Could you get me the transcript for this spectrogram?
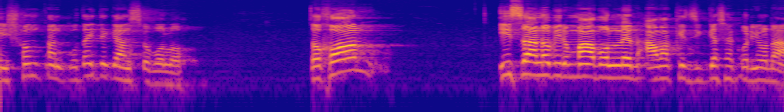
এই সন্তান কোথায় থেকে আনছো বলো? তখন ঈসা নবীর মা বললেন, আমাকে জিজ্ঞাসা করিও না,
